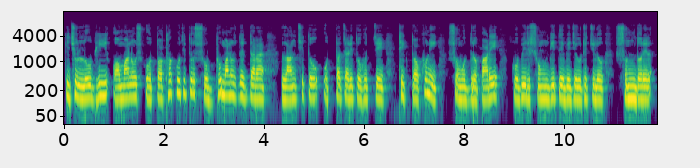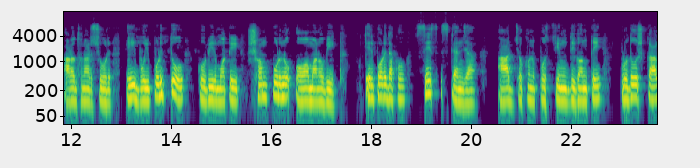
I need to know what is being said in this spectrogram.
কিছু লোভী, অমানুষ ও তথাকথিত সভ্য মানুষদের দ্বারা লাঞ্ছিত, অত্যাচারিত হচ্ছে, ঠিক তখনই সমুদ্র পাড়ে কবির সঙ্গীতে বেজে উঠেছিল সুন্দরের আরাধনার সুর। এই বৈপরীত্য কবির মতে সম্পূর্ণ অমানবিক। এরপরে দেখো, শেষ স্ট্যাঞ্জা। আজ যখন পশ্চিম দিগন্তে প্রদোষকাল,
